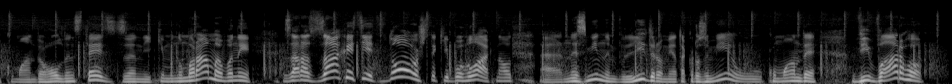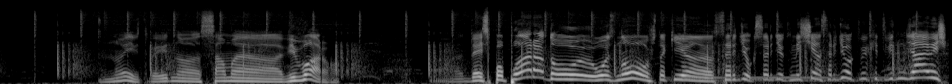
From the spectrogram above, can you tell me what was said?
Команда Golden State з якими номерами вони зараз в захисті. Знову ж таки, Буглак на е, незмінним лідером, я так розумію, у команди Віварго. Ну і відповідно саме Віварго. Е, Десь попереду, ось знову ж таки, е, Сердюк, Сердюк з м'ячем, Сердюк, вихід від Нявіч,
